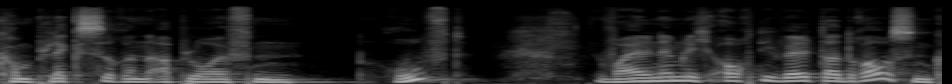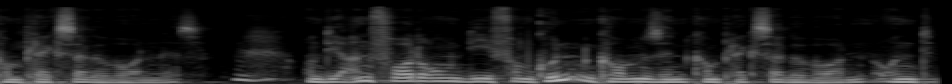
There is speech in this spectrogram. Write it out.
komplexeren Abläufen ruft, weil nämlich auch die Welt da draußen komplexer geworden ist. Mhm. Und die Anforderungen, die vom Kunden kommen, sind komplexer geworden. Und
